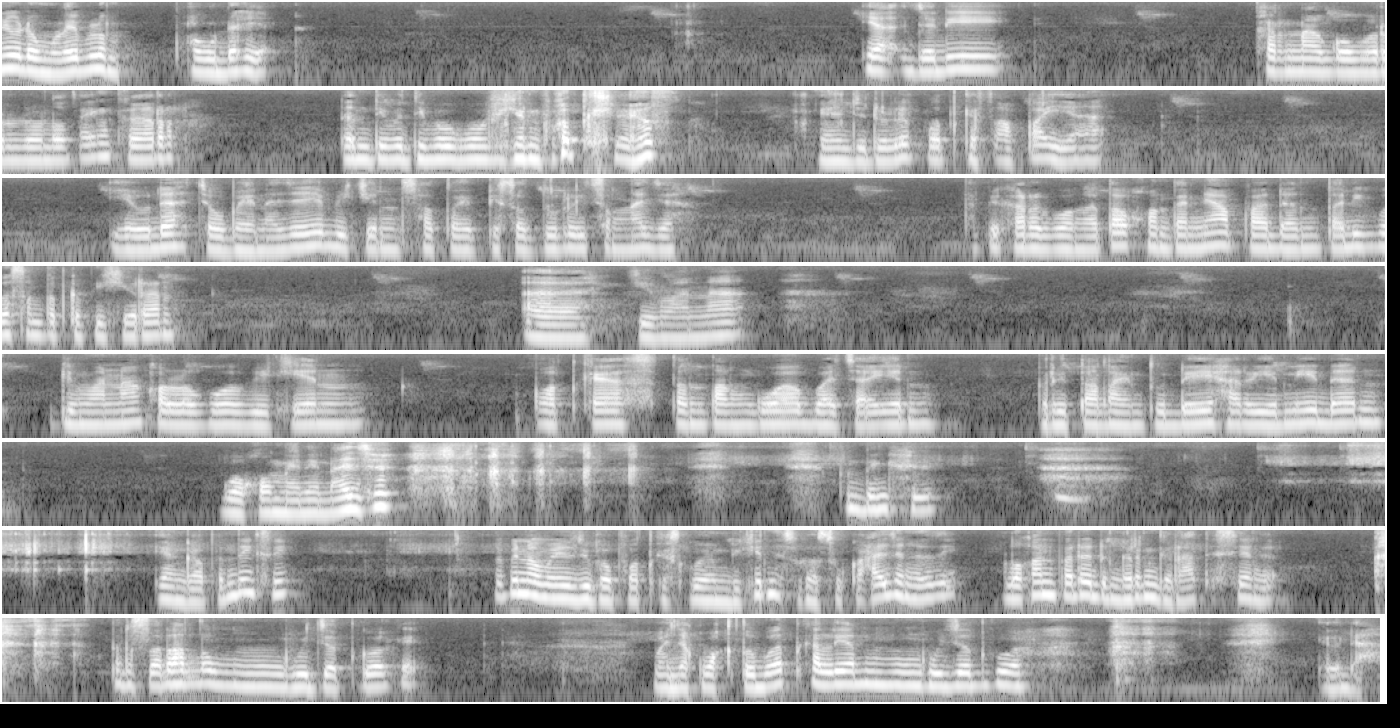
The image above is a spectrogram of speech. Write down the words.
ini udah mulai belum? Oh udah ya? Ya jadi karena gue baru download anchor dan tiba-tiba gue bikin podcast yang judulnya podcast apa ya? Ya udah cobain aja ya bikin satu episode dulu iseng aja. Tapi karena gue nggak tahu kontennya apa dan tadi gue sempat kepikiran uh, gimana gimana kalau gue bikin podcast tentang gue bacain berita lain today hari ini dan gue komenin aja. Penting sih. Ya nggak penting sih. Tapi namanya juga podcast gue yang bikin ya suka-suka aja gak sih? Lo kan pada dengerin gratis ya nggak? Terserah lo mau hujat gue kayak. Banyak waktu buat kalian mau hujat gue ya udah.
